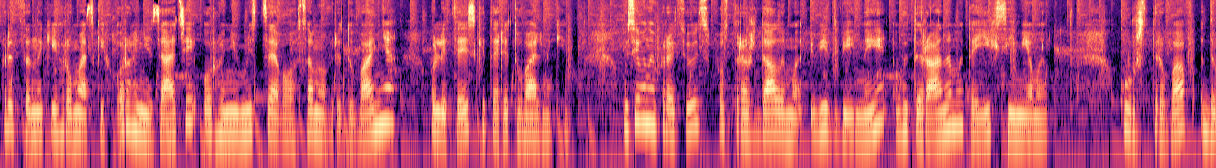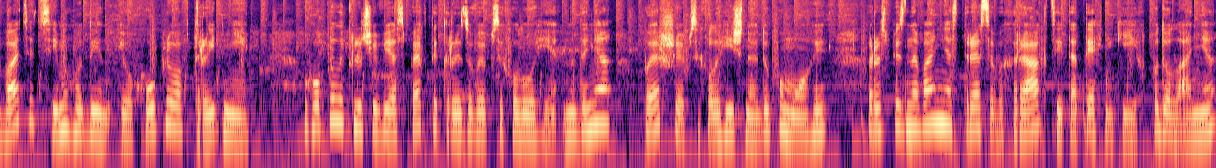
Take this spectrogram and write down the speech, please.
представники громадських організацій, органів місцевого самоврядування, поліцейські та рятувальники. Усі вони працюють з постраждалими від війни, ветеранами та їх сім'ями. Курс тривав 27 годин і охоплював три дні охопили ключові аспекти кризової психології, надання першої психологічної допомоги, розпізнавання стресових реакцій та техніки їх подолання,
